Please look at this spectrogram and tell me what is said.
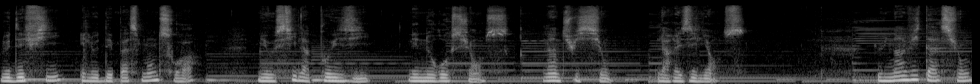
le défi et le dépassement de soi, mais aussi la poésie, les neurosciences, l'intuition, la résilience. Une invitation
